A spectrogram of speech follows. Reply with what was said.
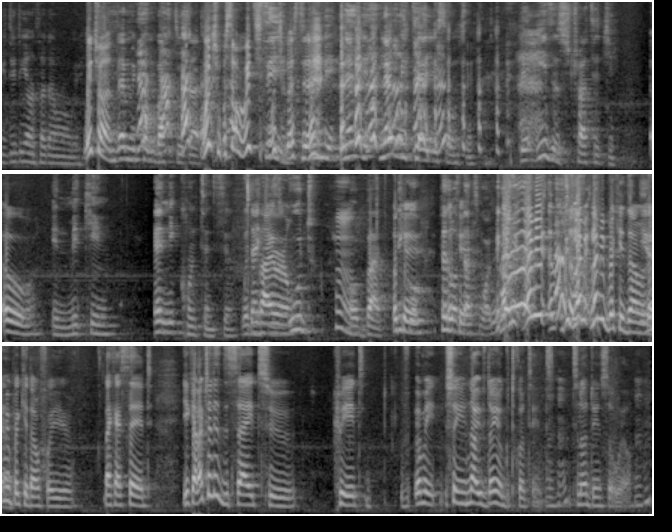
you didn't answer that one way. Which one? Let me come back to that. which, sorry, which, See, which question? Let me, let, me, let me tell you something. There is a strategy oh. in making any content sell, whether Viral. it is good hmm. or bad. Okay. Nico, tell okay. us that one. Because let me, so let me let me break it down. Yeah. Let me break it down for you. Like I said, you can actually decide to create. I mean, so you now you've done your good content. Mm -hmm. It's not doing so well. Mm -hmm.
